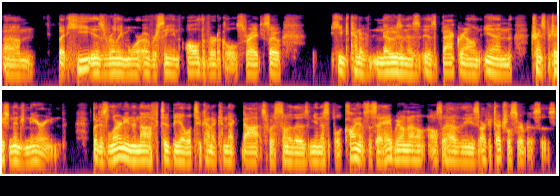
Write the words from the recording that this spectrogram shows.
Um, but he is really more overseeing all the verticals, right? So he kind of knows and his, his background in transportation engineering, but is learning enough to be able to kind of connect dots with some of those municipal clients to say, hey, we don't know, also have these architectural services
